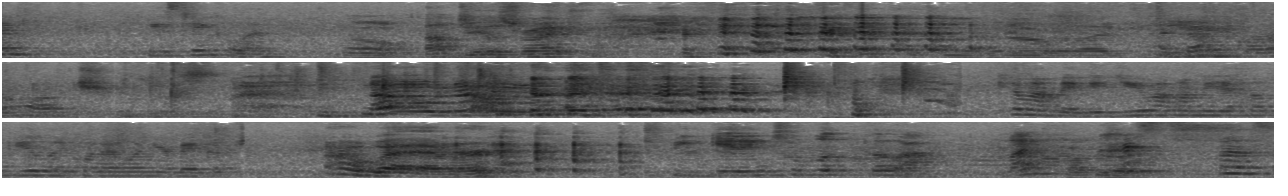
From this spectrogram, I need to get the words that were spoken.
running? He's tinkling. Oh, Just right. Move it over like. I got garage. No, no. Come on, baby. Do you want mommy to help you like when I won your makeup? oh, whatever. It's beginning to look a lot like Help. Christmas.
